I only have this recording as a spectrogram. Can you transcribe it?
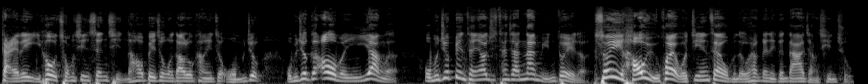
改了以后重新申请，然后被中国大陆抗议之后，我们就我们就跟澳门一样了。我们就变成要去参加难民队了，所以好与坏，我今天在我们的文上跟你跟大家讲清楚。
